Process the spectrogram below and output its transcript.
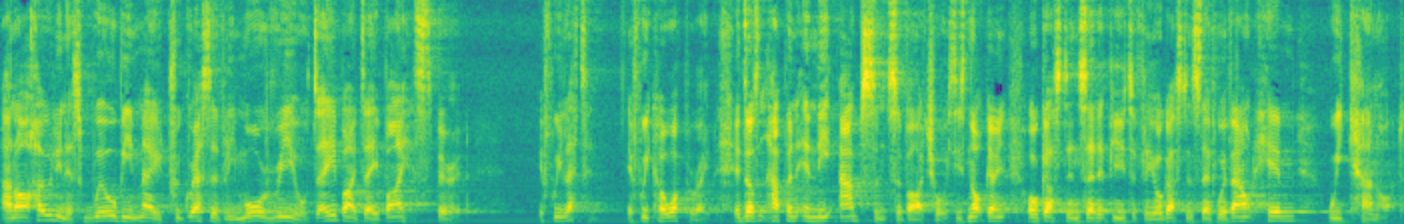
And our holiness will be made progressively more real day by day by His Spirit if we let Him, if we cooperate. It doesn't happen in the absence of our choice. He's not going, Augustine said it beautifully. Augustine said, without Him, we cannot.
